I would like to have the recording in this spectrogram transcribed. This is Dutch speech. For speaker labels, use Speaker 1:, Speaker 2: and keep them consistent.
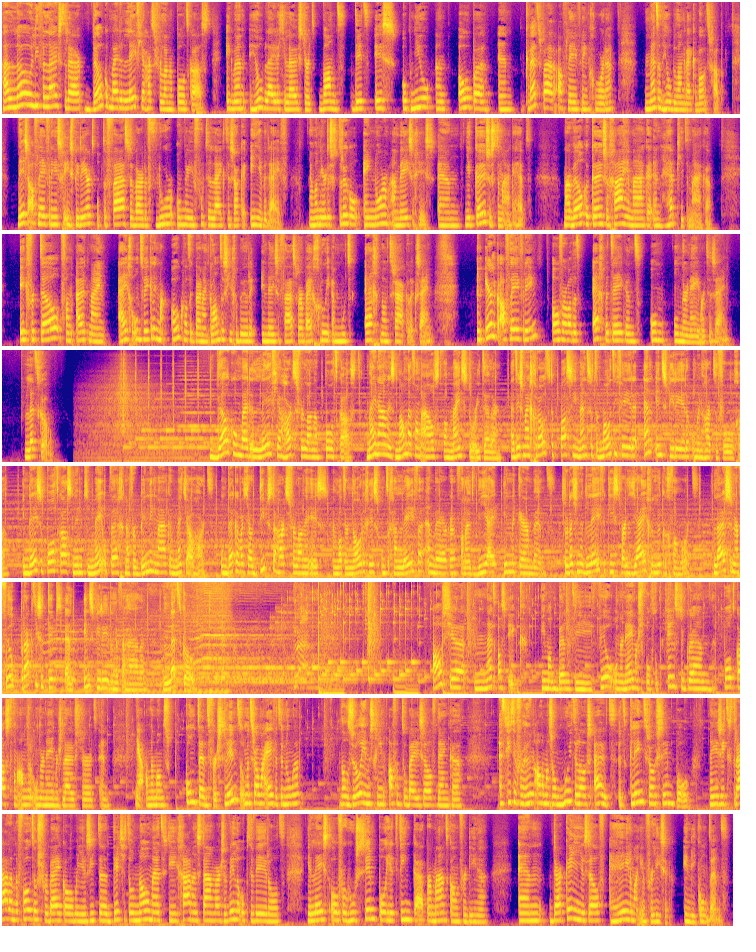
Speaker 1: Hallo lieve luisteraar, welkom bij de Leef je hartsverlangen podcast. Ik ben heel blij dat je luistert, want dit is opnieuw een open en kwetsbare aflevering geworden met een heel belangrijke boodschap. Deze aflevering is geïnspireerd op de fase waar de vloer onder je voeten lijkt te zakken in je bedrijf. En wanneer de struggle enorm aanwezig is en je keuzes te maken hebt. Maar welke keuze ga je maken en heb je te maken? Ik vertel vanuit mijn eigen ontwikkeling, maar ook wat ik bij mijn klanten zie gebeuren in deze fase waarbij groei en moed echt noodzakelijk zijn. Een eerlijke aflevering over wat het echt betekent om ondernemer te zijn. Let's go! Welkom bij de Leef je hartsverlangen podcast. Mijn naam is Nanda van Aalst van Mijn Storyteller. Het is mijn grootste passie mensen te motiveren en inspireren om hun hart te volgen. In deze podcast neem ik je mee op weg naar verbinding maken met jouw hart. Ontdekken wat jouw diepste hartsverlangen is en wat er nodig is om te gaan leven en werken vanuit wie jij in de kern bent. Zodat je het leven kiest waar jij gelukkig van wordt. Luister naar veel praktische tips en inspirerende verhalen. Let's go! Als je, net als ik, iemand bent die veel ondernemers volgt op Instagram, podcast van andere ondernemers luistert en ja, andermans content verslindt, om het zo maar even te noemen, dan zul je misschien af en toe bij jezelf denken: het ziet er voor hun allemaal zo moeiteloos uit. Het klinkt zo simpel. En je ziet stralende foto's voorbij komen. Je ziet de digital nomads die gaan en staan waar ze willen op de wereld. Je leest over hoe simpel je 10k per maand kan verdienen. En daar kun je jezelf helemaal in verliezen, in die content.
